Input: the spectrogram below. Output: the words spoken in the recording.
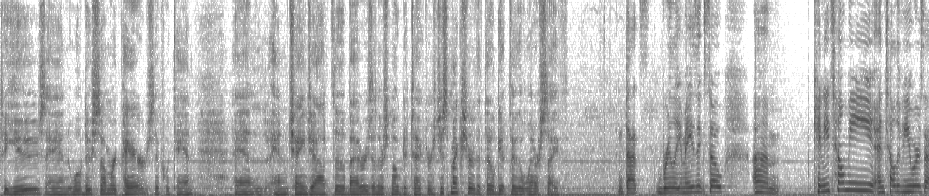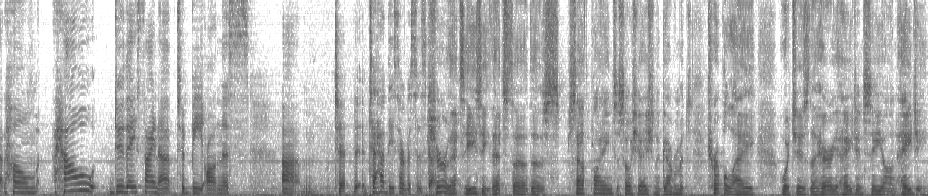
to use and we'll do some repairs if we can and and change out the batteries in their smoke detectors. Just make sure that they'll get through the winter safe. That's really amazing. So um, can you tell me and tell the viewers at home how do they sign up to be on this um, to, to have these services done? Sure, that's easy. That's the, the South Plains Association of Governments, AAA, which is the area agency on aging.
